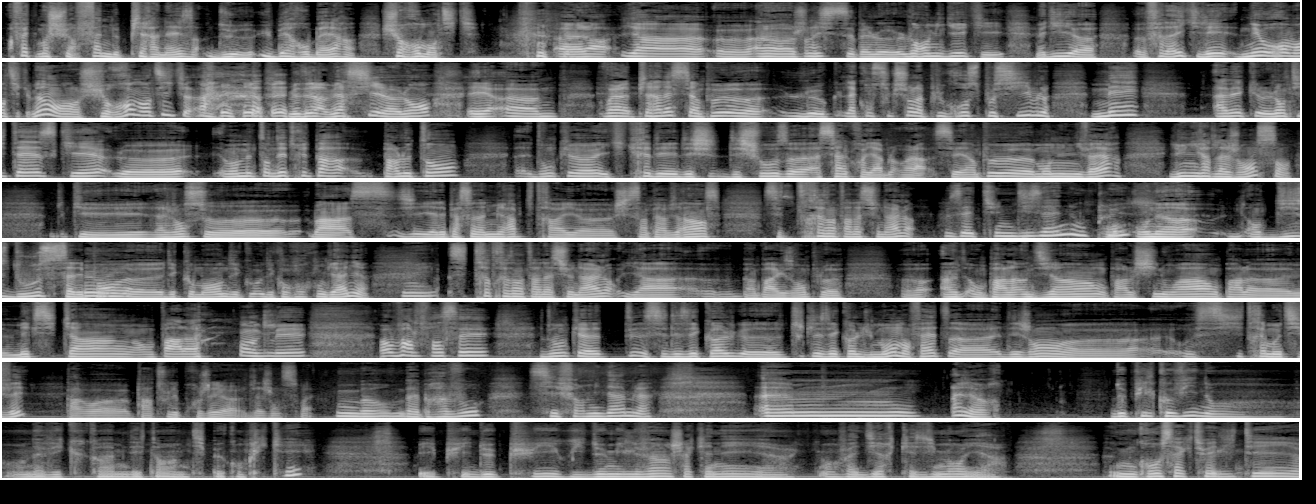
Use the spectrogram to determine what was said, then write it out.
en fait, moi je suis un fan de Piranèse, de Hubert Robert, je suis un romantique. Alors, il y a euh, un journaliste qui s'appelle euh, Laurent Miguet qui m'a dit euh, euh, Frédéric, il est néo-romantique. Non, je suis romantique. Mais déjà, merci Laurent. Et voilà, Piranèse, c'est un peu le, la construction la plus grosse possible, mais avec l'antithèse qui est le, en même temps détruite par, par le temps, donc euh, et qui crée des, des, des, choses assez incroyables. Voilà, c'est un peu euh, mon univers, l'univers de l'agence, qui est l'agence. Euh, bah, il y a des personnes admirables qui travaillent chez Saint-Père Virins. C'est très international. Vous êtes une dizaine ou plus? On, est en 10, 12, ça dépend des commandes, des, des, concours qu'on gagne. Oui. C'est très très international. Il y a, ben, par exemple, on parle indien, on parle chinois, on parle mexicain, on parle anglais on parle français. Donc euh, c'est des écoles, euh, toutes les écoles du monde en fait, euh, des gens aussi très motivés par, tous les projets de l'agence. Bon, bah bravo, c'est formidable. alors, depuis le Covid, on, a vécu quand même des temps un petit peu compliqués. Et puis depuis oui 2020, chaque année, on va dire quasiment, il y a une grosse actualité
